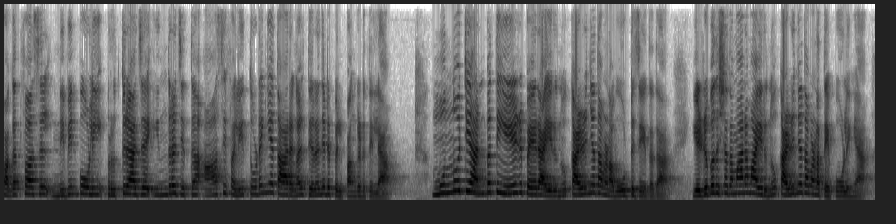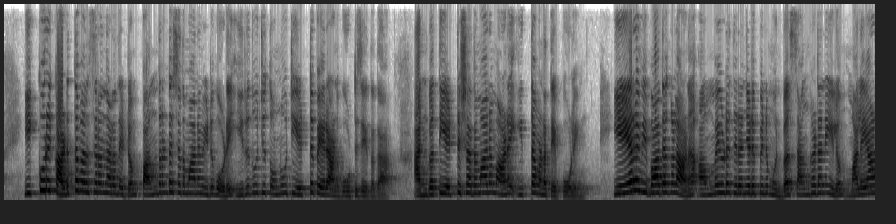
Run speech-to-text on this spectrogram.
ഫഗത് ഫാസിൽ നിവിൻ പോളി പൃഥ്വിരാജ് ഇന്ദ്രജിത്ത് ആസിഫ് അലി തുടങ്ങിയ താരങ്ങൾ തിരഞ്ഞെടുപ്പിൽ പങ്കെടുത്തില്ല. മുന്നൂറ്റി അൻപത്തിയേഴ് പേരായിരുന്നു കഴിഞ്ഞ തവണ വോട്ട് ചെയ്തത്. എഴുപത് ശതമാനമായിരുന്നു കഴിഞ്ഞ തവണത്തെ പോളിംഗ്. ഇക്കുറി കടുത്ത മത്സരം നടന്നിട്ടും പന്ത്രണ്ട് ശതമാനം ഇടിവോടെ ഇരുന്നൂറ്റി പേരാണ് വോട്ട് ചെയ്തത്. അൻപത്തിയെട്ട് ശതമാനമാണ് ഇത്തവണത്തെ പോളിംഗ്. ഏറെ വിവാദങ്ങളാണ് അമ്മയുടെ തിരഞ്ഞെടുപ്പിന് മുൻപ് സംഘടനയിലും മലയാള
